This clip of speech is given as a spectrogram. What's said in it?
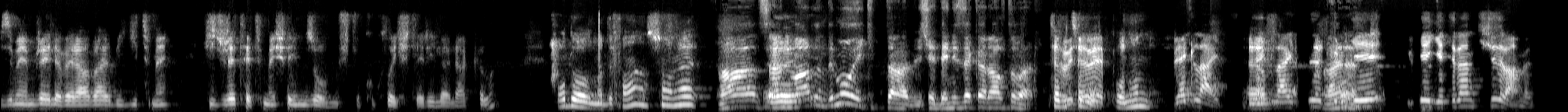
bizim Emre ile beraber bir gitme, hicret etme şeyimiz olmuştu kukla işleriyle alakalı. O da olmadı falan. Sonra Aa sen e, vardın değil mi o ekipte abi? Şey Deniz'de Karaltı var. Tabii tabii. tabii. Onun Blacklight. Blacklight'ı Türkiye'ye Türkiye getiren kişidir Ahmet.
